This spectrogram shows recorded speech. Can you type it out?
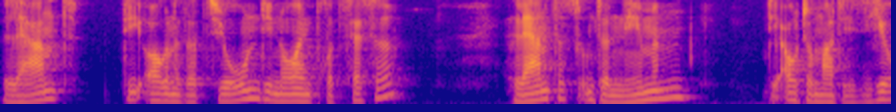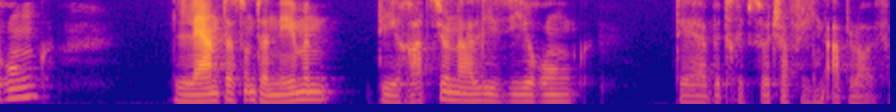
lernt die Organisation die neuen Prozesse, lernt das Unternehmen die Automatisierung, lernt das Unternehmen die Rationalisierung der betriebswirtschaftlichen Abläufe.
